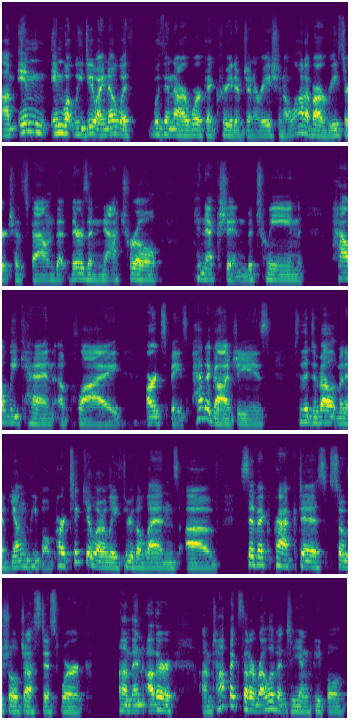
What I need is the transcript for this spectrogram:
um, in in what we do. I know with within our work at Creative Generation, a lot of our research has found that there's a natural connection between how we can apply arts-based pedagogies to the development of young people, particularly through the lens of civic practice, social justice work, um, and other um, topics that are relevant to young people,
